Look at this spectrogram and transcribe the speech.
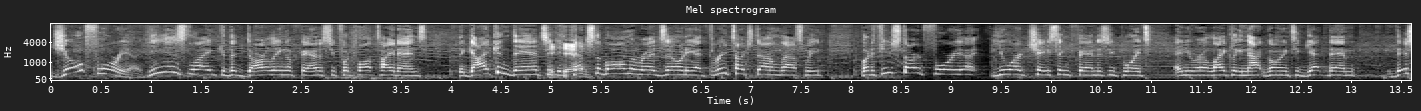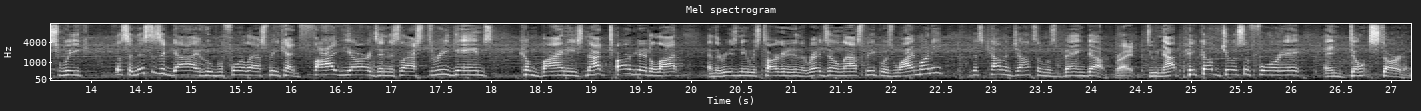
Joe Fauria, he is like the darling of fantasy football tight ends. The guy can dance. He, He can, can. catch the ball in the red zone. He had three touchdowns last week. But if you start Fauria, you are chasing fantasy points, and you are likely not going to get them this week. Listen, this is a guy who before last week had five yards in his last three games combined. He's not targeted a lot, and the reason he was targeted in the red zone last week was why money? Because Calvin Johnson was banged up. Right. Do not pick up Joseph Fauria and don't start him.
